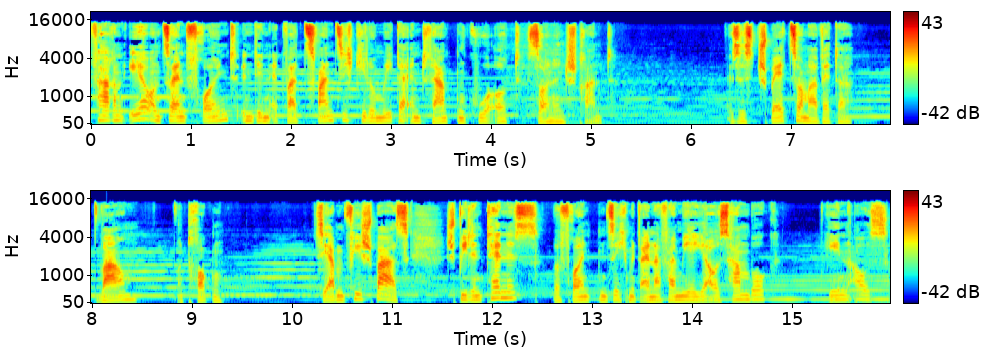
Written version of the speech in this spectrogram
fahren er und sein Freund in den etwa 20 Kilometer entfernten Kurort Sonnenstrand. Es ist Spätsommerwetter, warm und trocken. Sie haben viel Spaß, spielen Tennis, befreunden sich mit einer Familie aus Hamburg, gehen aus.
